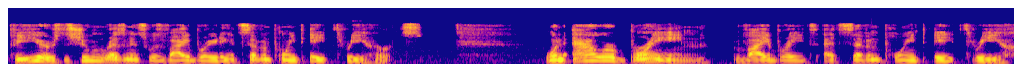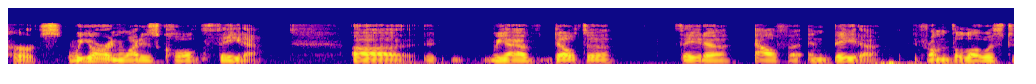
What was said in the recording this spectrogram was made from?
for years, the Schumann resonance was vibrating at 7.83 hertz. When our brain vibrates at 7.83 hertz. We are in what is called theta. Uh, we have delta, theta, alpha, and beta from the lowest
